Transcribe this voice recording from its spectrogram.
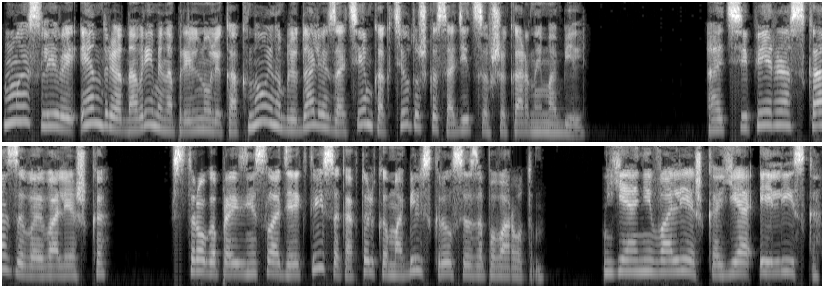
Мы с Лирой Эндрю одновременно прильнули к окну и наблюдали за тем, как тетушка садится в шикарный мобиль. «А теперь рассказывай, Валешка», — строго произнесла директриса, как только мобиль скрылся за поворотом. «Я не Валешка, я Элиска»,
